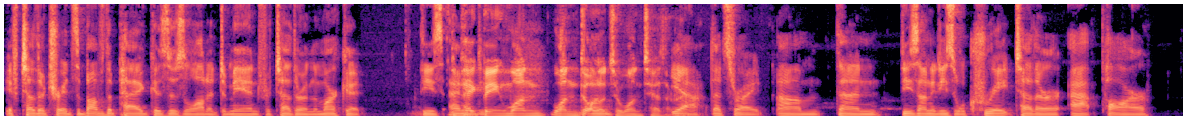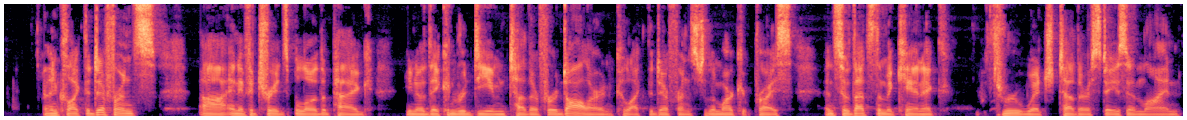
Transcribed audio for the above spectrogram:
if Tether trades above the peg, because there's a lot of demand for Tether in the market, these the peg being one one dollar to one tether. Right? Yeah, that's right. Um, then these entities will create tether at par and collect the difference. Uh, and if it trades below the peg, you know they can redeem tether for a dollar and collect the difference to the market price. And so that's the mechanic through which tether stays in line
